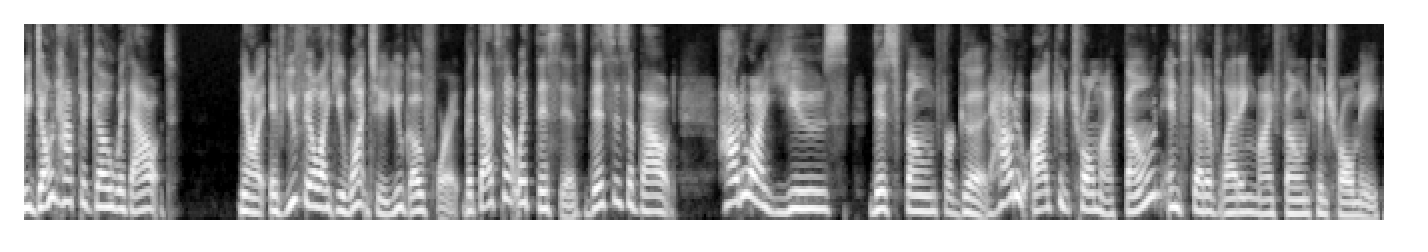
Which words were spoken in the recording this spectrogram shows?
We don't have to go without. Now, if you feel like you want to, you go for it. But that's not what this is. This is about how do I use this phone for good? How do I control my phone instead of letting my phone control me?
